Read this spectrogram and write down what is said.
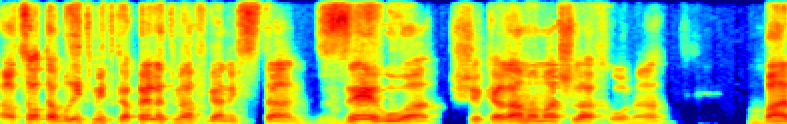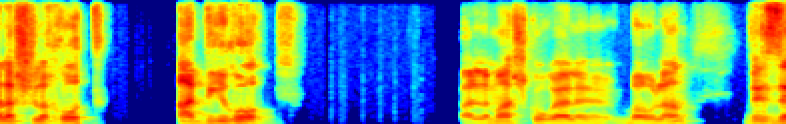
ארצות הברית מתקפלת מאפגניסטן. זה אירוע שקרה ממש לאחרונה, בעל השלכות אדירות על מה שקורה בעולם, וזה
